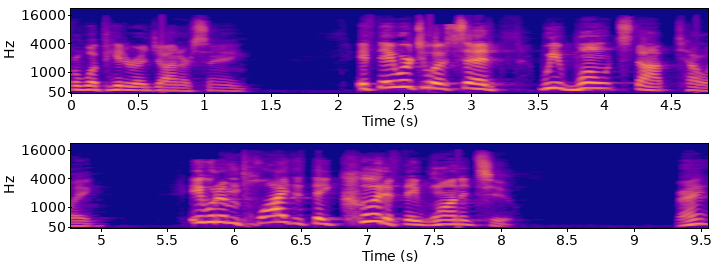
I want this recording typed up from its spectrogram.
for what Peter and John are saying. If they were to have said, we won't stop telling, it would imply that they could if they wanted to, right?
